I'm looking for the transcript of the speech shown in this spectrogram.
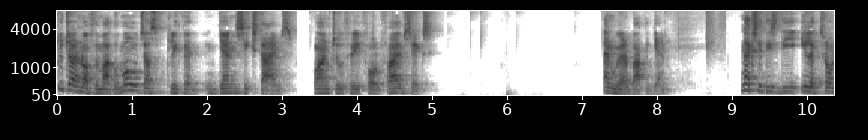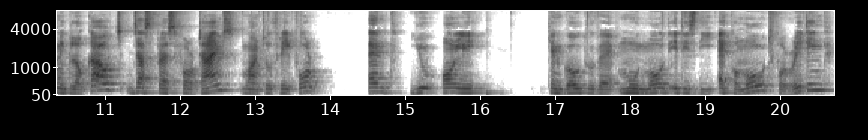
To turn off the muggle mode, just click again six times. One, two, three, four, five, six. And we are back again. Next it is the electronic lockout. Just press four times. One, two, three, four. And you only can go to the moon mode. It is the echo mode for reading.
